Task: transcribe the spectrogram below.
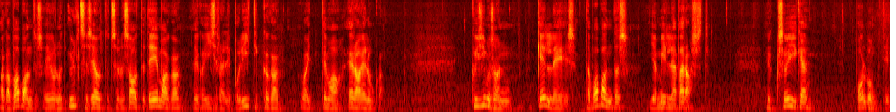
aga vabandus ei olnud üldse seotud selle saate teemaga ega Iisraeli poliitikaga, vaid tema eraeluga. küsimus on, kelle ees ta vabandas ja mille pärast. üks õige, pool punkti.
